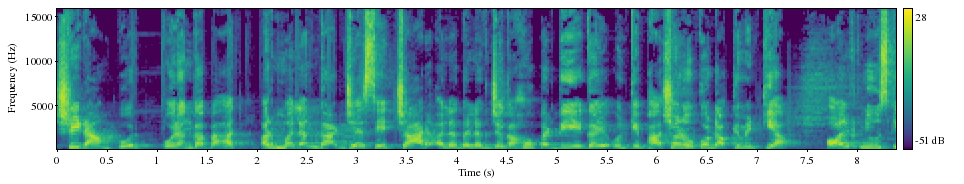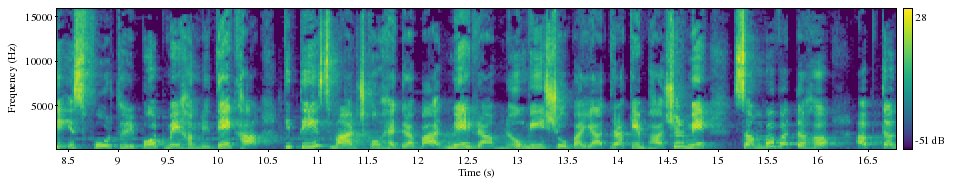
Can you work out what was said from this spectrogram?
श्री रामपुर औरंगाबाद और मलंगघाट जैसे चार अलग अलग जगहों पर दिए गए उनके भाषणों को डॉक्यूमेंट किया। ऑल्ट न्यूज़ के इस फोर्थ रिपोर्ट में हमने देखा कि 30 मार्च को हैदराबाद में रामनवमी शोभा यात्रा के भाषण में संभवतः अब तक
